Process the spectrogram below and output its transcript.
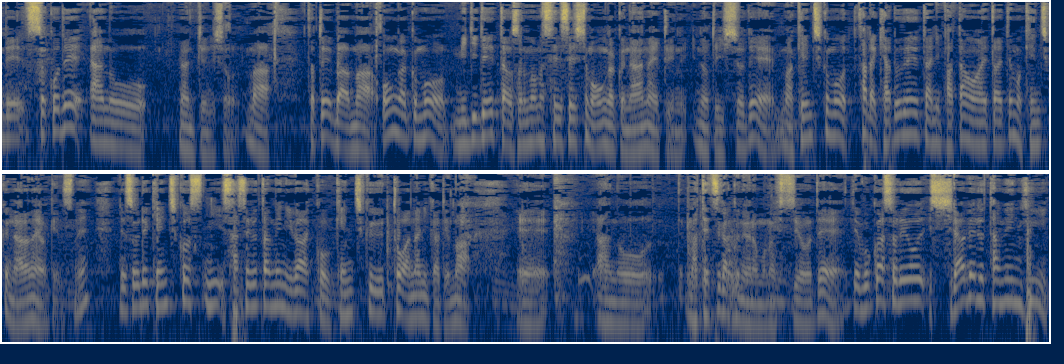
でそこであのなんて言うんでしょう。まあ例えばまあ音楽も右ディデータをそのまま生成しても音楽にならないというのと一緒で、まあ、建築もただ CAD データにパターンを与えても建築にならないわけですね。でそれで建築にさせるためにはこう建築とは何かで、まあえーあのまあ、哲学のようなものが必要でで僕はそれを調べるために、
